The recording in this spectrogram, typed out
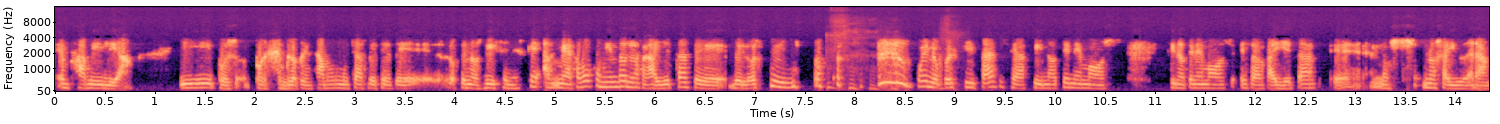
en familia, y pues por ejemplo pensamos muchas veces de lo que nos dicen es que me acabo comiendo las galletas de, los niños bueno pues quizás o sea si no tenemos si no tenemos esas galletas eh, nos, nos ayudará.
